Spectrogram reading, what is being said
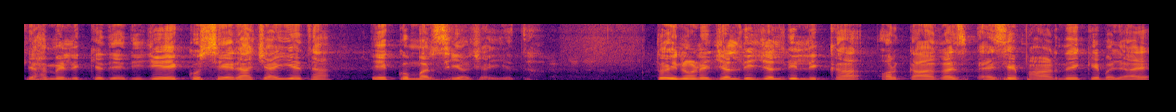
कि हमें लिख के दे दीजिए। एक को सेहरा चाहिए था, एक को मरसिया चाहिए था। तो इन्होंने जल्दी जल्दी लिखा और कागज़ ऐसे फाड़ने के बजाय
